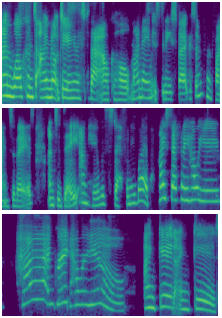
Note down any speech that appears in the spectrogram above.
and welcome to I'm Not Doing This Without Alcohol. My name is Denise Ferguson from Find Surveyors, and today I'm here with Stephanie Webb. Hi, Stephanie, how are you? Hi, I'm great. How are you? I'm good, I'm good.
